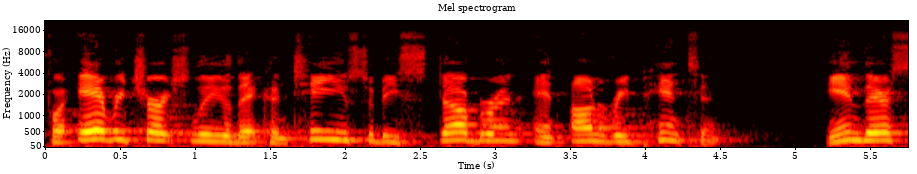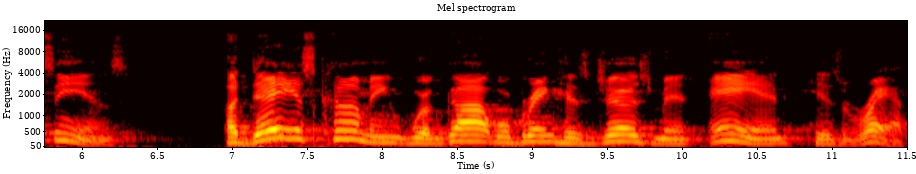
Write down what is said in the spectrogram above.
For every church leader that continues to be stubborn and unrepentant in their sins, a day is coming where God will bring his judgment and his wrath.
